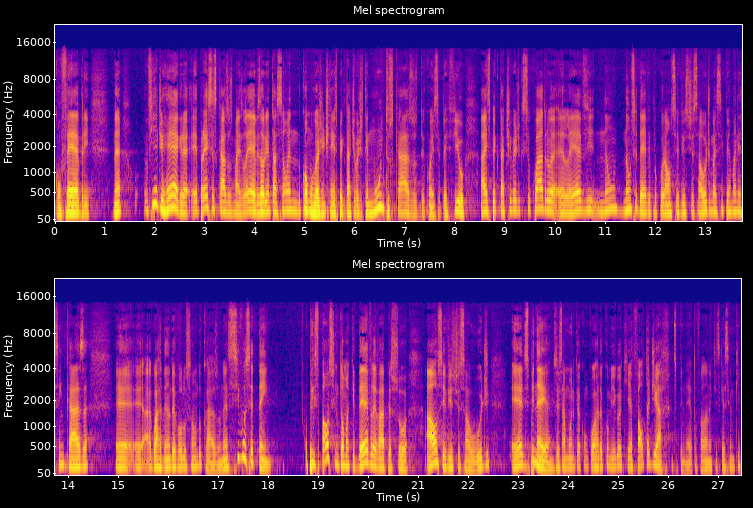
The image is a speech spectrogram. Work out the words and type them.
com febre, né? Via de regra, é, para esses casos mais leves, a orientação é, como a gente tem a expectativa de ter muitos casos de, com esse perfil, a expectativa é de que se o quadro é, é leve, não, não se deve procurar um serviço de saúde, mas sim permanecer em casa, é, é, aguardando a evolução do caso. Né? Se você tem o principal sintoma que deve levar a pessoa ao serviço de saúde é a dispneia. Não sei se a Mônica concorda comigo aqui, é falta de ar. Dispneia, estou falando aqui esquecendo que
